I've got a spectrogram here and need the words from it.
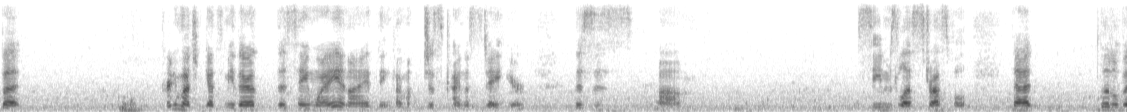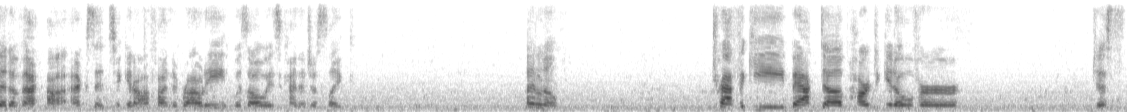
But pretty much gets me there the same way, and I think I might just kind of stay here. This is um, seems less stressful. That little bit of uh, exit to get off onto Route 8 was always kind of just like, I don't know, trafficy, backed up, hard to get over, just,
